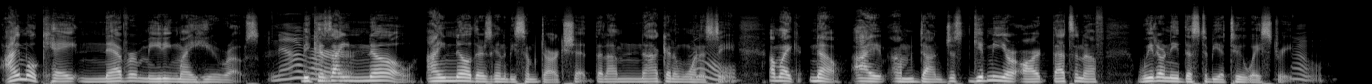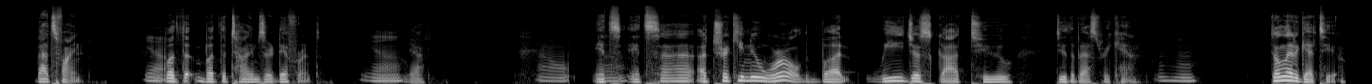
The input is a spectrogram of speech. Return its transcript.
I'm okay never meeting my heroes Never. because I know, I know there's going to be some dark shit that I'm not going to want to see. I'm like, no, I, I'm done. Just give me your art. That's enough. We don't need this to be a two way street. No. That's fine. Yeah. But the but the times are different. yeah. Yeah. I don't. It's Yeah. it's a, a tricky new world, but we just got to do the best we can. Mm-hmm. Don't let it get to you.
